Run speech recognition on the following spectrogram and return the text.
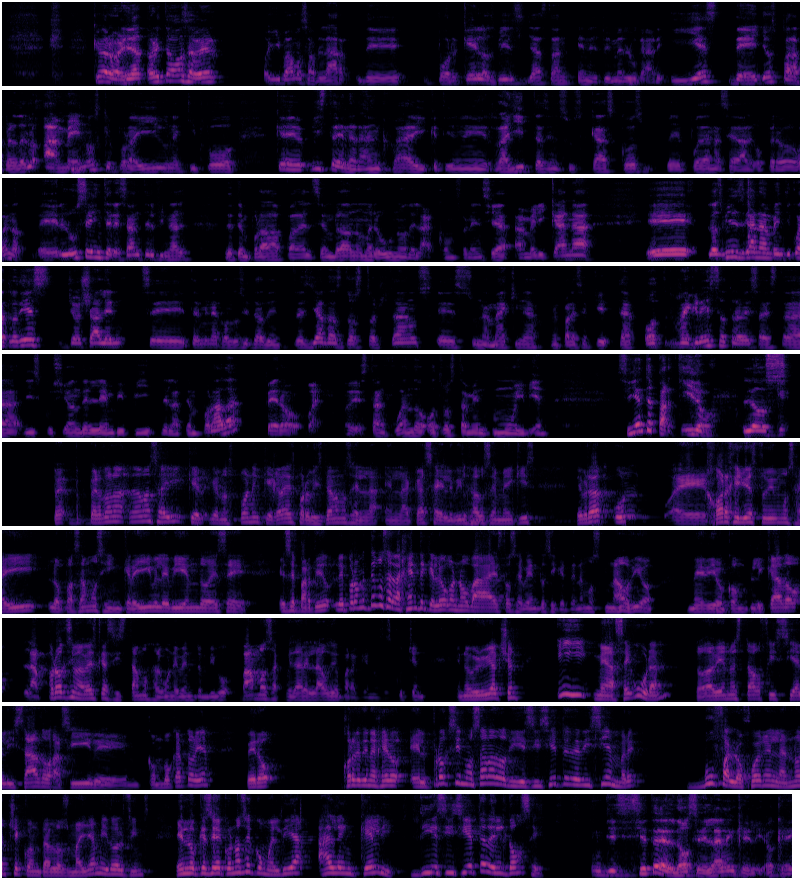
Qué barbaridad. Ahorita vamos a ver y vamos a hablar de por qué los Bills ya están en el primer lugar. Y es de ellos para perderlo, a menos que por ahí un equipo que viste de naranja y que tiene rayitas en sus cascos eh, puedan hacer algo. Pero bueno, eh, luce interesante el final de temporada para el sembrado número uno de la conferencia americana. Eh, los Bills ganan 24-10. Josh Allen se termina con 223 yardas, dos touchdowns. Es una máquina. Me parece que regresa otra vez a esta discusión del MVP de la temporada. Pero bueno, están jugando otros también muy bien. Siguiente partido. Los. Perdona, nada más ahí que, nos ponen que gracias por visitarnos en la, en la casa del Bill House MX. De verdad, un, eh, Jorge y yo estuvimos ahí, lo pasamos increíble viendo ese, ese partido. Le prometemos a la gente que luego no va a estos eventos y que tenemos un audio medio complicado. La próxima vez que asistamos a algún evento en vivo, vamos a cuidar el audio para que nos escuchen en Overreaction. Y me aseguran, todavía no está oficializado así de convocatoria, pero Jorge Tinajero, el próximo sábado 17 de diciembre Buffalo juega en la noche contra los Miami Dolphins en lo que se conoce como el día Allen Kelly, 17 del 12. 17 del 12, el Allen Kelly, ok.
